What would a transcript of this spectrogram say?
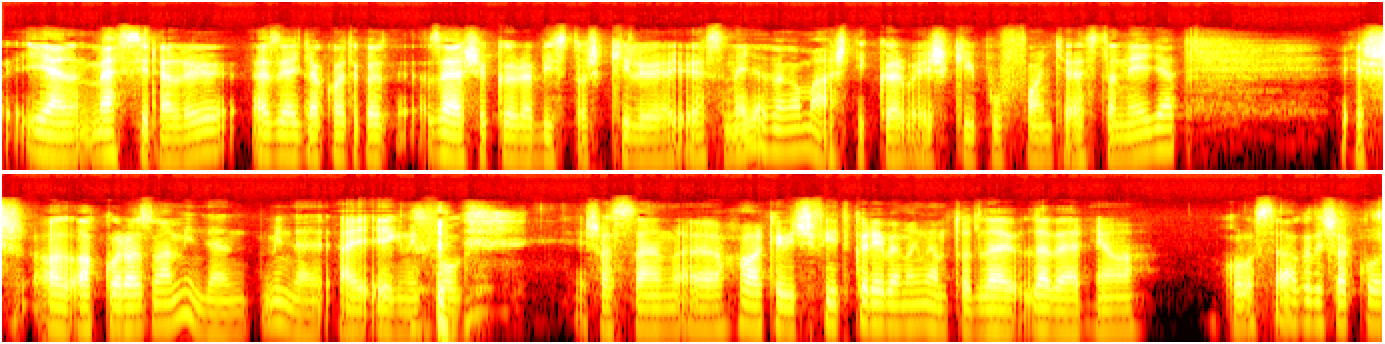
ilyen messzire lő, ezért gyakorlatilag az, első körbe biztos kilője ezt a négyet, meg a második körbe is kipuffantja ezt a négyet, és a, akkor az már minden, minden égni fog. és aztán Harkevics feed körében meg nem tud le, leverni a kolosszálokat, és akkor,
